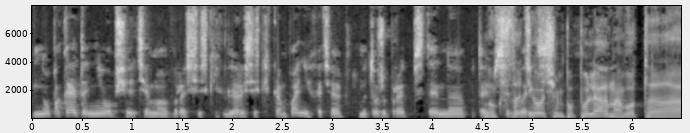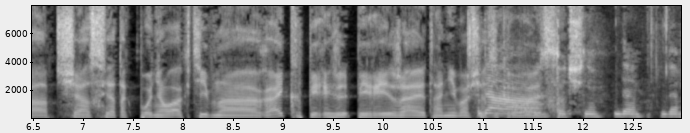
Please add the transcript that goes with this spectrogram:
Но пока это не общая тема в российских, для российских компаний, хотя мы тоже про это постоянно Ну, пытаемся кстати, говорить. очень популярно, вот э, сейчас, я так понял, активно Райк переезжает, они вообще да, закрываются. точно, да, да.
